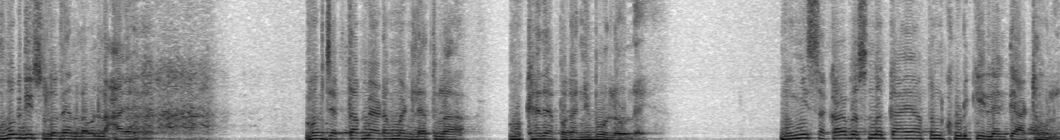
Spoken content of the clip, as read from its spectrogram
मग दिसलो त्यांना. म्हटलं हाय. मग जगताप मॅडम म्हटल्या तुला मुख्याध्यापकांनी बोलवलंय. मग मी सकाळपासून काय आपण खोड केल्या ते आठवलं.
